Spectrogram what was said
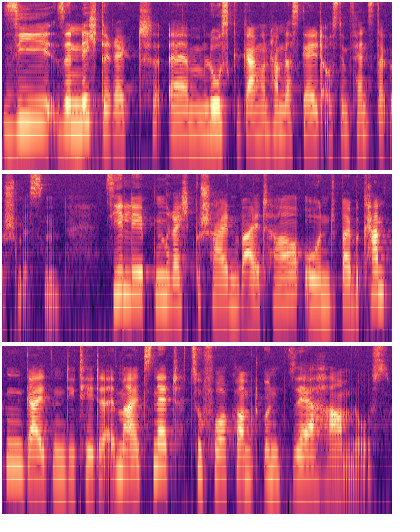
Sie sind nicht direkt ähm, losgegangen und haben das Geld aus dem Fenster geschmissen. Sie lebten recht bescheiden weiter und bei Bekannten galten die Täter immer als nett, zuvorkommend und sehr harmlos.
